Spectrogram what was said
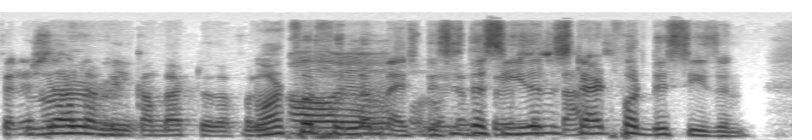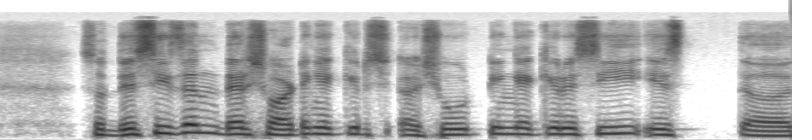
finish no, that no, and we'll come back to the full not for Oh, Fulham yeah, match. This is the season the stat for this season. So this season, their shooting accuracy, uh, shooting accuracy is uh,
